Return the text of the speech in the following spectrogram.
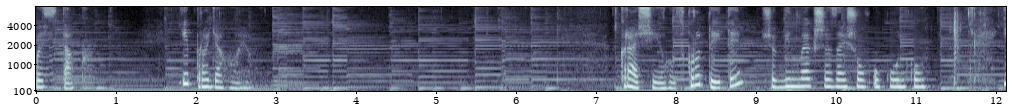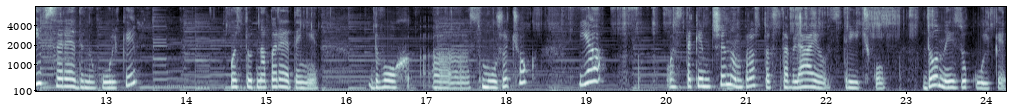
Ось так. І продягаю. Краще його скрутити, щоб він легше зайшов у кульку. І всередину кульки, ось тут на перетині двох смужечок, я ось таким чином просто вставляю стрічку донизу кульки,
